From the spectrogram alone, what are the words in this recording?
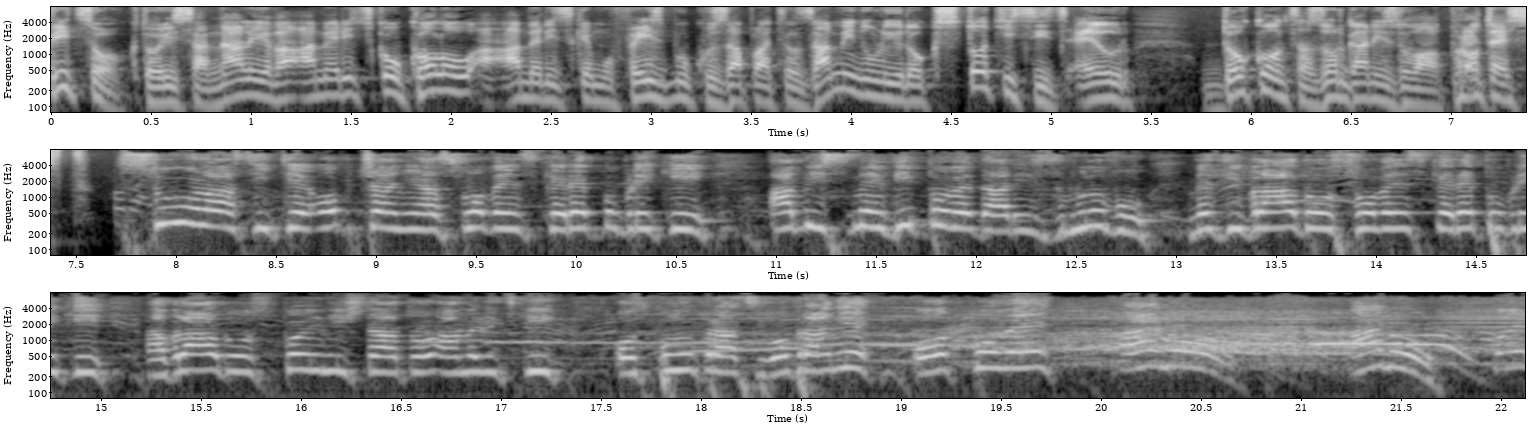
Fico, ktorý sa nalieva americkou kolou a americkému Facebooku zaplatil za minulý rok 100 tisíc eur, dokonca zorganizoval protest. Súhlasíte občania Slovenskej republiky, aby sme vypovedali zmluvu medzi vládou Slovenskej republiky a vládou Spojených štátov amerických o spolupráci v obrane? Odpoveď áno. Áno, to je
